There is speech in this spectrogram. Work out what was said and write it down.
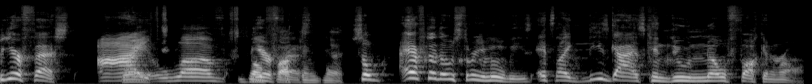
Beer Fest. I Great. love so Beer Fest. good. So after those three movies, it's like these guys can do no fucking wrong.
